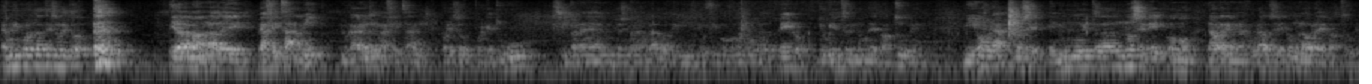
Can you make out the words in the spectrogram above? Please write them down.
es muy importante sobre todo, y es lo que hemos hablado, de me afecta a mí, lo que haga el otro me afecta a mí. Por eso, porque tú, si tú eres, yo soy Manuel Jurado y yo firmo como Jurado, pero yo voy esto en nombre de Octubre. Mi obra, no sé, en un momento dado no se ve como la obra de Manuel Jurado, se ve como la obra de Octubre.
